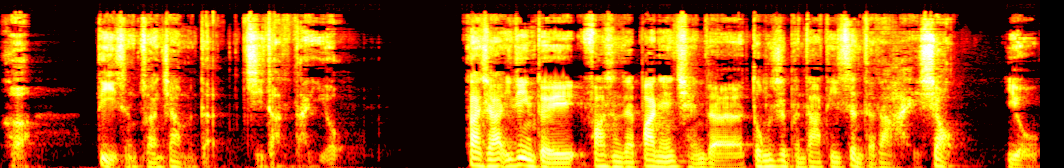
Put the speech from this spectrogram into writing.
和地震专家们的极大的担忧。大家一定对发生在八年前的东日本大地震的大海啸有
